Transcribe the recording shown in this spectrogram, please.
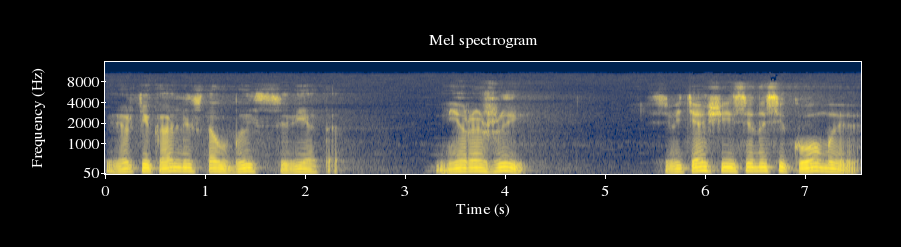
вертикальные столбы света, миражи, светящиеся насекомые,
